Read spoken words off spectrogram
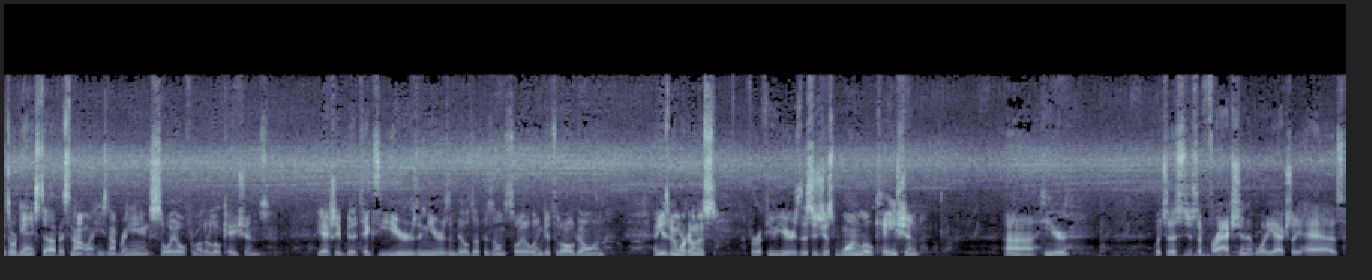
it's organic stuff. It's not like he's not bringing in soil from other locations. He actually it takes years and years and builds up his own soil and gets it all going. And he's been working on this for a few years. This is just one location uh, here, which this is just a fraction of what he actually has.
